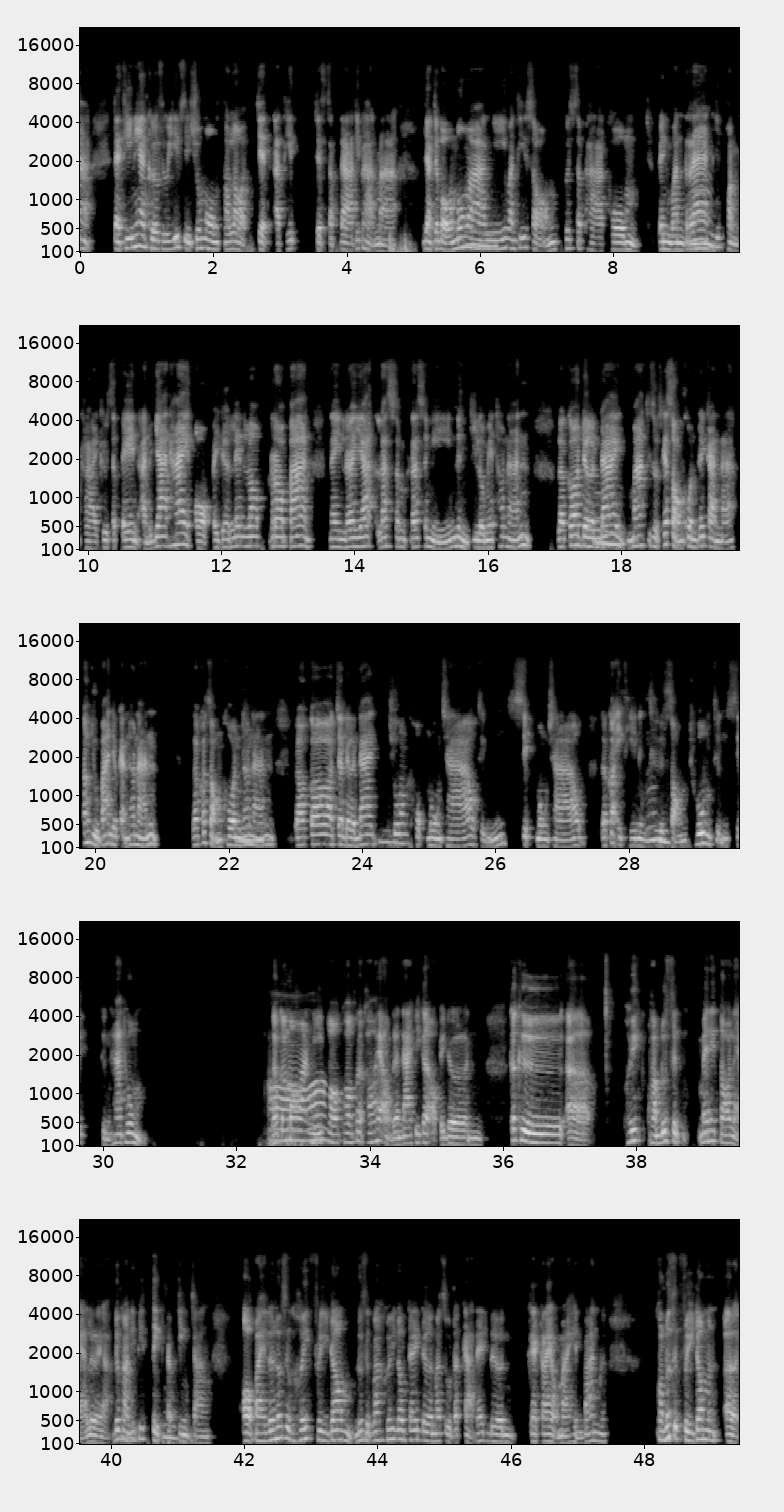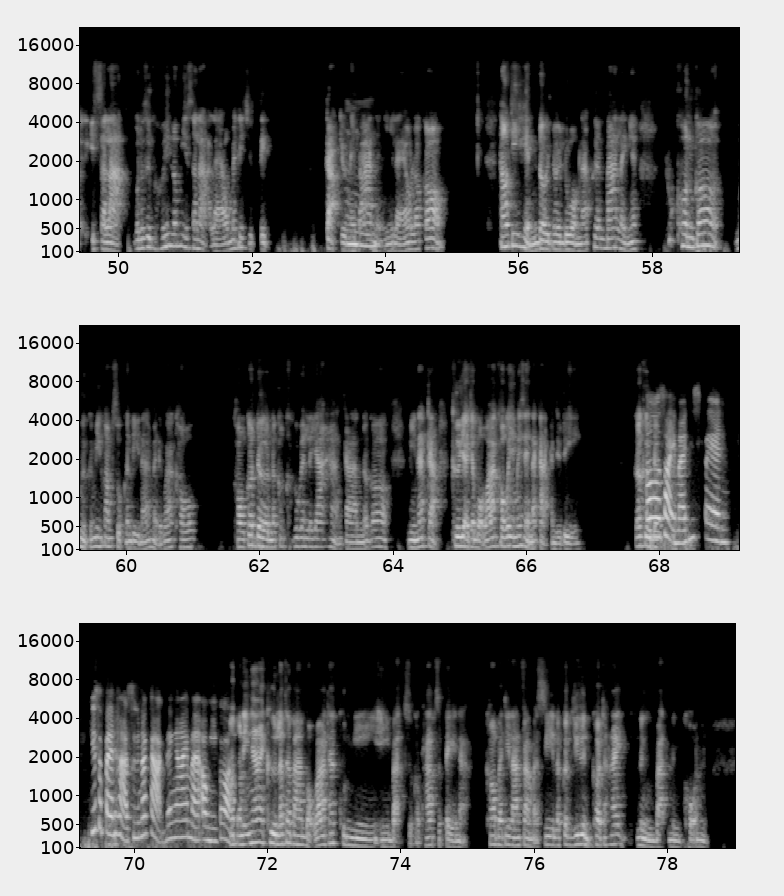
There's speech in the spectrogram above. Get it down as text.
แต่ที่เนี่ยเคอร์ฟิวยี่สี่ชั่วโมงตลอดเจ็ดอาทิตย์เจ็ดสัปดาห์ที่ผ่านมา อยากจะบอกว่าเมื่อวานนี้วันที่สองพฤษภาคม เป็นวันแรกอืมที่ผ่อนคลายคือสเปนอนุญาตให้ออกไปเดินเล่นรอบรอบบ้าน ในระยะรัศมรัศมีหนึ่งกิโลเมตรเท่านั้น แล้วก็เดินได้มากที่สุดแค่สองคนด้วยกันนะ ต้องอยู่บ้านเดียวกันเท่านั้น แล้วก็สองคนเท่านั้น แล้วก็จะเดินได้อืมช่วงหกโมงเช้าถึงสิบโมงเช้า แล้วก็อีกทีหนึ่งอืมคือสองทุ่มถึงสิบถึงห้าทุ่ม แล้วก็เมื่อวานนี้พอเขาเขาให้ออกเดินได้พี่ก็ออกไปเดิน ก็คือ เอ่อเฮ้ยความรู้สึกไม่ได้ตอแหลเลยอะด้วยความที่พี่ติดแบบจริงจังออกไปแล้วรู้สึกเฮ้ยฟรีดอมรู้สึกว่าเฮ้ยเราได้เดินมาสูดอากาศได้เดินไกลๆออกมาเห็นบ้านเมือง ความรู้สึกฟรีดอมมันเอ่ออิสระก็รู้สึกเฮ้ยเรามีอิสระแล้วไม่ได้จุดติดกักอยู่ในอืมบ้านอย่างนี้แล้ว แล้วก็เท่าที่เห็นโดยโดยรวมนะ เพื่อนบ้านอะไรเงี้ย ทุกคนก็เหมือนก็มีความสุขกันดีนะ หมายถึงว่าเขาเขาก็เดินแล้วก็คือเว้นระยะห่างกัน แล้วก็มีหน้ากากคืออยากจะบอกว่าเขาก็ยังไม่ใส่หน้ากากกันอยู่ดี ก็คืเออแบบใส่ไหมที่สเปนที่สเปนหาซื้อหน้ากากได้ง่ายไหมเอางี้ก่อนเอาตอนนี้ง่ายคือรัฐบาลบอกว่าถ้าคุณมีบัตรสุขภาพสเปนอะ เข้าไปที่ร้านฟาร์มาซีแล้วก็ยื่นเขาจะให้หนึ่งบัตรหนึ่งคน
